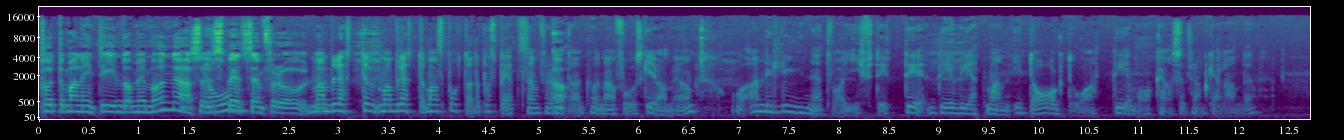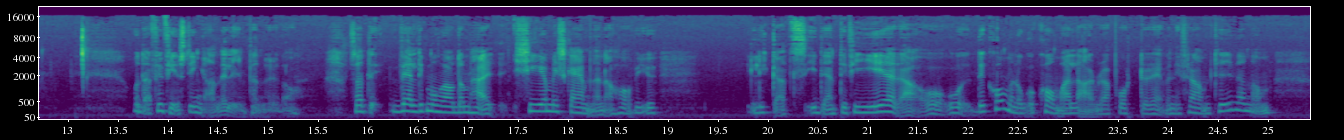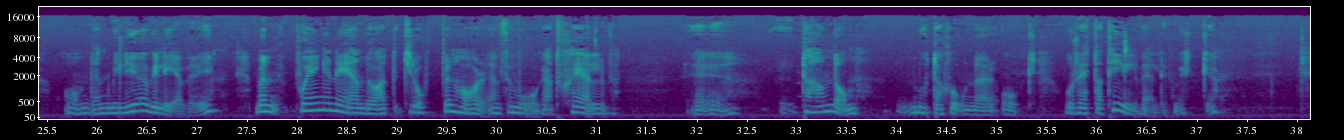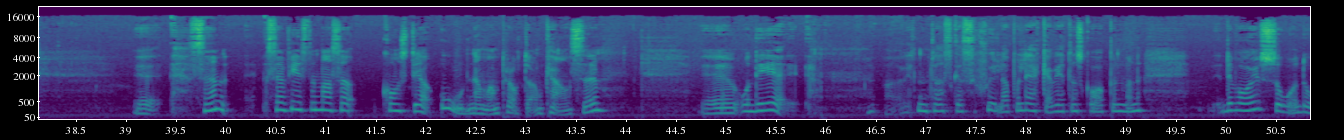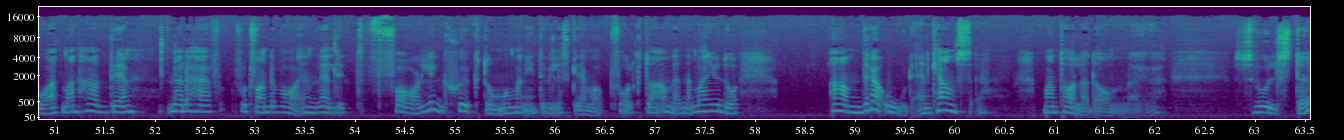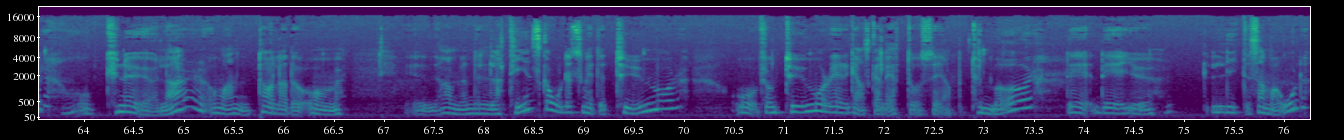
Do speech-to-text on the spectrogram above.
Puttar man inte in dem i munnen, alltså jo, spetsen för att... Man blötte, man blötte, man spottade på spetsen för att ja. kunna få skriva med dem. Och anilinet var giftigt. Det, det vet man idag då att det var cancerframkallande. Och därför finns det inga anilinpennor idag. Så att väldigt många av de här kemiska ämnena har vi ju lyckats identifiera och, och, det kommer nog att komma larmrapporter även i framtiden om, om den miljö vi lever i. Men poängen är ändå att kroppen har en förmåga att själv eh, ta hand om mutationer och, och rätta till väldigt mycket. Eh, sen, sen finns det en massa konstiga ord när man pratar om cancer. Eh, och det, jag vet inte vad jag ska skylla på läkarvetenskapen men det var ju så då att man hade, när det här fortfarande var en väldigt farlig sjukdom och man inte ville skrämma upp folk, då använde man ju då andra ord än cancer. Man talade om eh, svulster och knölar och man talade om, eh, använde det latinska ordet som heter tumor. Och från tumor är det ganska lätt att säga tumör. Det, det är ju lite samma ord.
